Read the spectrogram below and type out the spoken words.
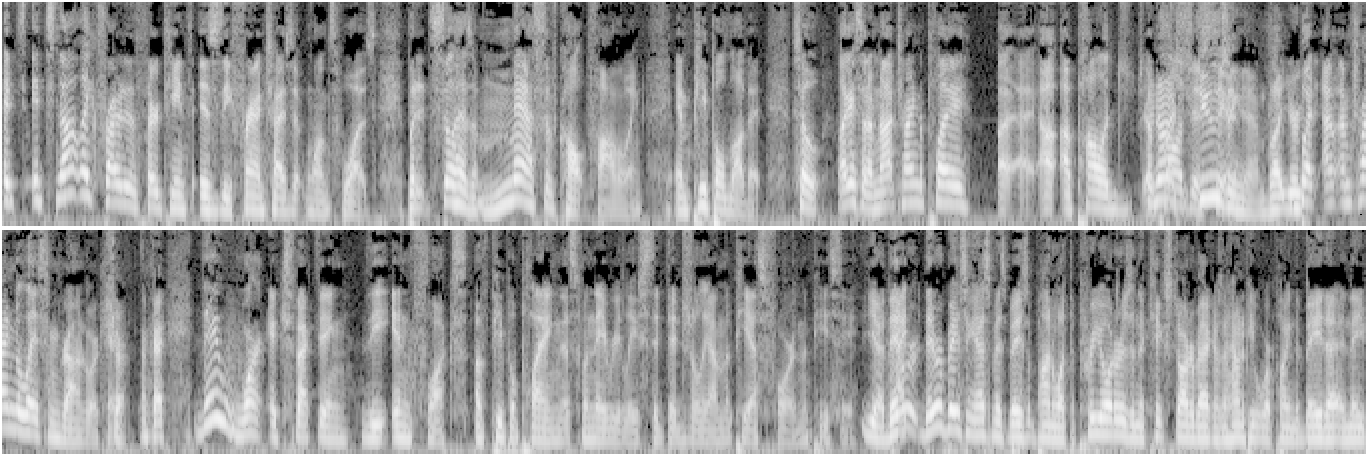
it's it's not like Friday the Thirteenth is the franchise it once was, but it still has a massive cult following, and people love it. So, like I said, I'm not trying to play uh, apolog- you're not excusing here. them, but you're. But I'm, I'm trying to lay some groundwork here. Sure. Okay. They weren't expecting the influx of people playing this when they released it digitally on the PS4 and the PC. Yeah, they I- were they were basing estimates based upon what the pre-orders and the Kickstarter backers and how many people were playing the beta, and they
